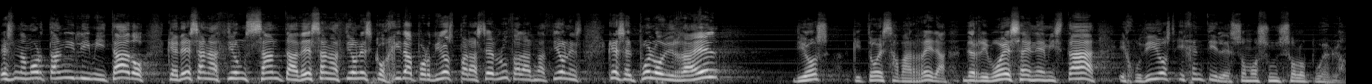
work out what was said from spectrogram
Es un amor tan ilimitado que de esa nación santa, de esa nación escogida por Dios para ser luz a las naciones, que es el pueblo de Israel, Dios quitó esa barrera, derribó esa enemistad y judíos y gentiles somos un solo pueblo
